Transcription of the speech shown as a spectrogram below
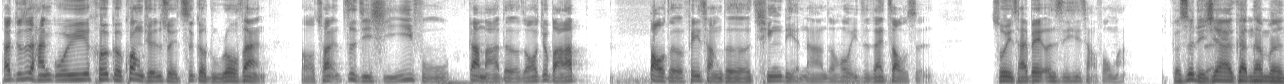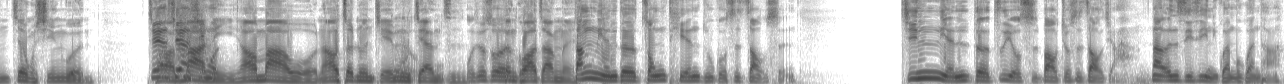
他就是韩国瑜喝个矿泉水，吃个卤肉饭。哦，穿自己洗衣服干嘛的，然后就把他抱得非常的清廉啊，然后一直在造神，所以才被 NCC 查封嘛。可是你现在看他们这种新闻，现在骂你，然后骂我，然后争论节目这样子，我就说更夸张了。当年的中天如果是造神，今年的自由时报就是造假，那 NCC 你关不关他？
